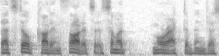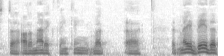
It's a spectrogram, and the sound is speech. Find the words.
that's still caught in thought. It's, it's somewhat more active than just uh, automatic thinking, but uh, it may be that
